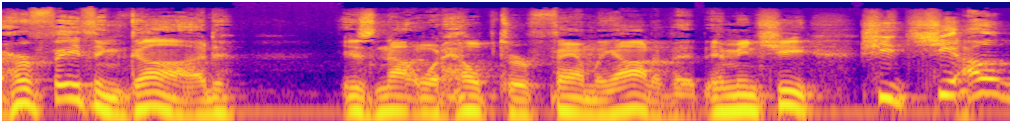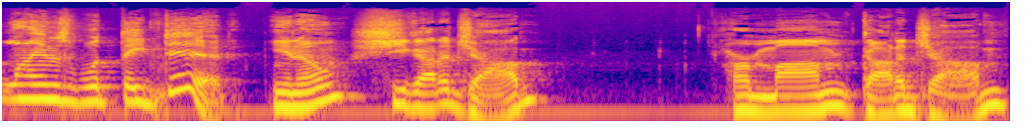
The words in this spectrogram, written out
her faith in God is not what helped her family out of it. I mean, she she she outlines what they did. You know, she got a job. Her mom got a job.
